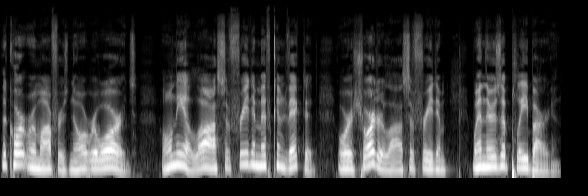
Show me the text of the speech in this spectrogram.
The courtroom offers no rewards, only a loss of freedom if convicted, or a shorter loss of freedom when there's a plea bargain.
